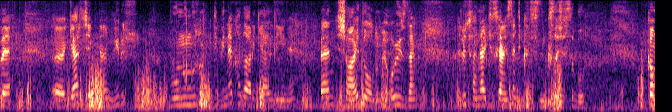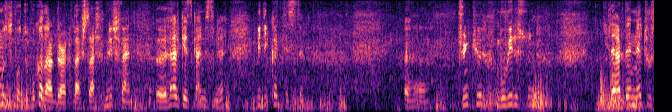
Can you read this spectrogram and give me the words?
ve e, gerçekten virüs burnumuzun dibine kadar geldiğini ben şahit oldum ve o yüzden lütfen herkes kendisine dikkat etsin. Kısacası bu. Kamu spotu bu kadardır arkadaşlar. Lütfen e, herkes kendisine bir dikkat etsin. E, çünkü bu virüsün ileride ne tür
